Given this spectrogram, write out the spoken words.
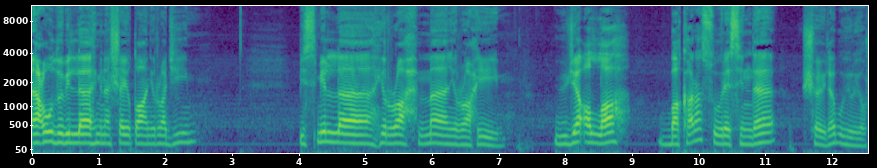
Euzu billahi mineşşeytanirracim. Bismillahirrahmanirrahim. Yüce Allah Bakara suresinde şöyle buyuruyor.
